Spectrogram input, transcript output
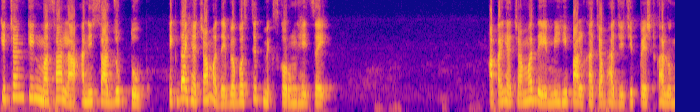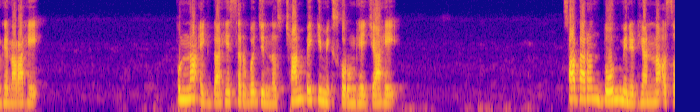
किचन किंग मसाला आणि साजूक तूप एकदा ह्याच्यामध्ये व्यवस्थित मिक्स करून घ्यायचंय. आता ह्याच्यामध्ये मी ही पालकाच्या भाजीची पेस्ट घालून घेणार आहे. पुन्हा एकदा हे सर्व जिन्नस छानपैकी मिक्स करून घ्यायचे आहे. साधारण दोन मिनिट ह्यांना असं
